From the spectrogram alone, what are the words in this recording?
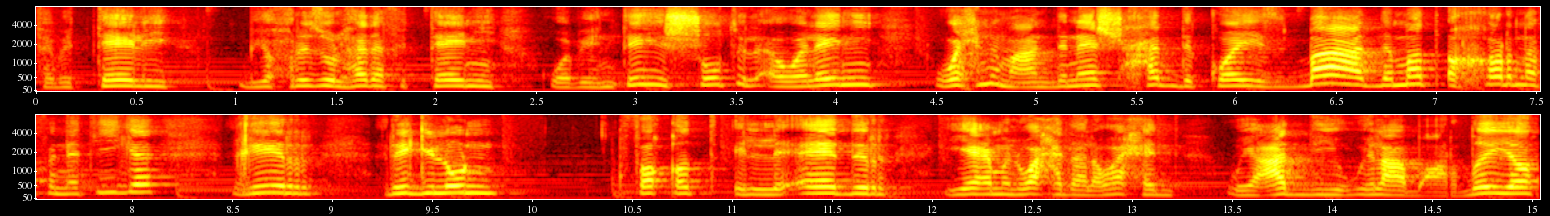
فبالتالي بيحرزوا الهدف الثاني وبينتهي الشوط الأولاني وإحنا ما عندناش حد كويس بعد ما اتأخرنا في النتيجة غير ريجلون فقط اللي قادر يعمل واحد على واحد ويعدي ويلعب عرضية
